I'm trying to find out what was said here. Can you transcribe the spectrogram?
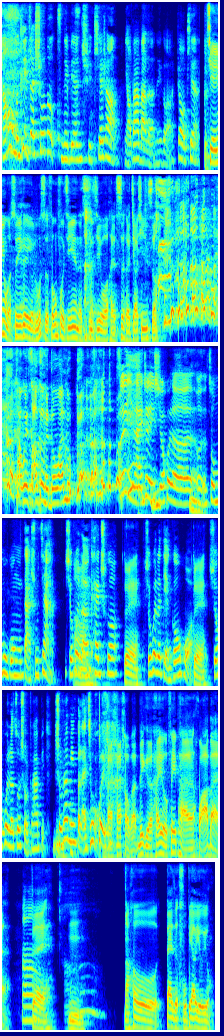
然后我们可以在 show notes 那边去贴上鸟爸爸的那个照片。鉴于我是一个有如此丰富经验的司机，我很适合教新手，他会少走很多弯路。所以你来这里学会了呃做木工、打书架，学会了嗯开车，对，学会了点篝火，对学会了做手抓饼。手抓饼本来就会，还还好吧。那个还有飞盘、滑板，嗯，对，嗯，然后带着浮标游泳，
